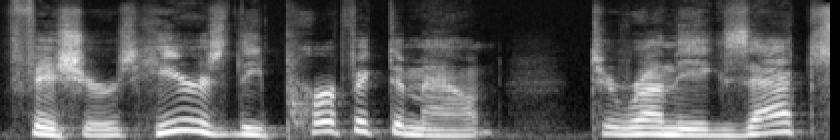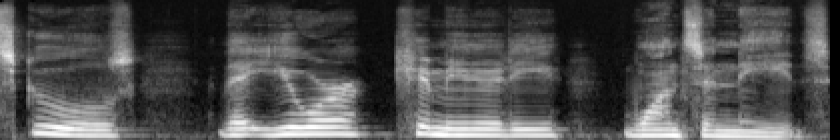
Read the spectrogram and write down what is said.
Fishers here's the perfect amount to run the exact schools that your community wants and needs.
